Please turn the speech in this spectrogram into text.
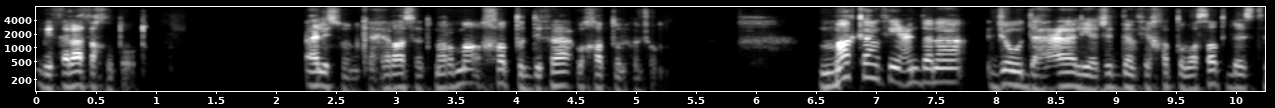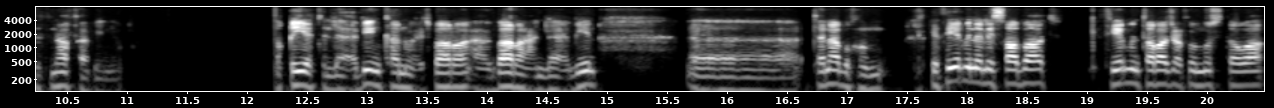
بثلاثة خطوط. أليسون كحراسة مرمى خط الدفاع وخط الهجوم. ما كان في عندنا جودة عالية جدا في خط الوسط باستثناء فابينيو. بقية اللاعبين كانوا عبارة عبارة عن لاعبين آه تنابهم الكثير من الإصابات كثير من تراجع في المستوى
